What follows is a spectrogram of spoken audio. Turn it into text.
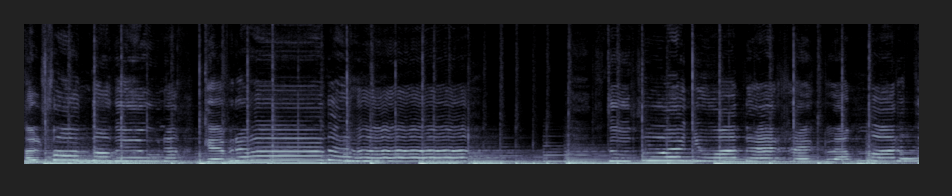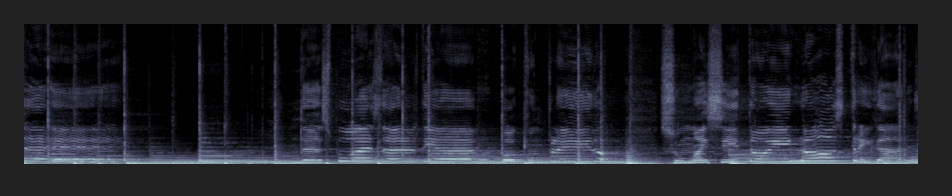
Al fondo de una quebrada. Tu dueño ha de reclamarte después del tiempo cumplido su maicito y los trigas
